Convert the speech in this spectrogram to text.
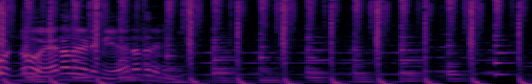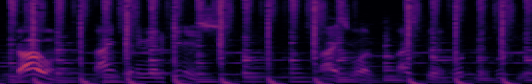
Oh no, another enemy, another enemy. Down. Ninth enemy and finish. Nice work. Nice play. Good play. Good play.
